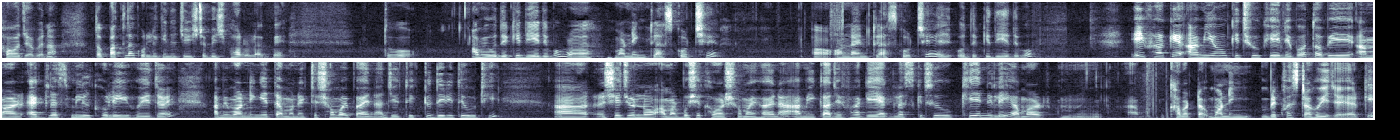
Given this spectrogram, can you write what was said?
খাওয়া যাবে না। তো পাতলা করলে কিন্তু জিনিসটা বেশ ভালো লাগবে। তো আমি ওদেরকে দিয়ে দেবো, ওরা মর্নিং ক্লাস করছে অনলাইন ক্লাস করছে, ওদেরকে দিয়ে দেবো। এই ফাঁকে আমিও কিছু খেয়ে নেব, তবে আমার এক গ্লাস মিল্ক হলেই হয়ে যায়। আমি মর্নিংয়ে তেমন একটা সময় পাই না, যেহেতু একটু দেরিতে উঠি, আর সেজন্য আমার বসে খাওয়ার সময় হয় না। আমি কাজের ফাঁকে এক গ্লাস কিছু খেয়ে নিলেই আমার খাবারটা মর্নিং ব্রেকফাস্টটা হয়ে যায় আর কি।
